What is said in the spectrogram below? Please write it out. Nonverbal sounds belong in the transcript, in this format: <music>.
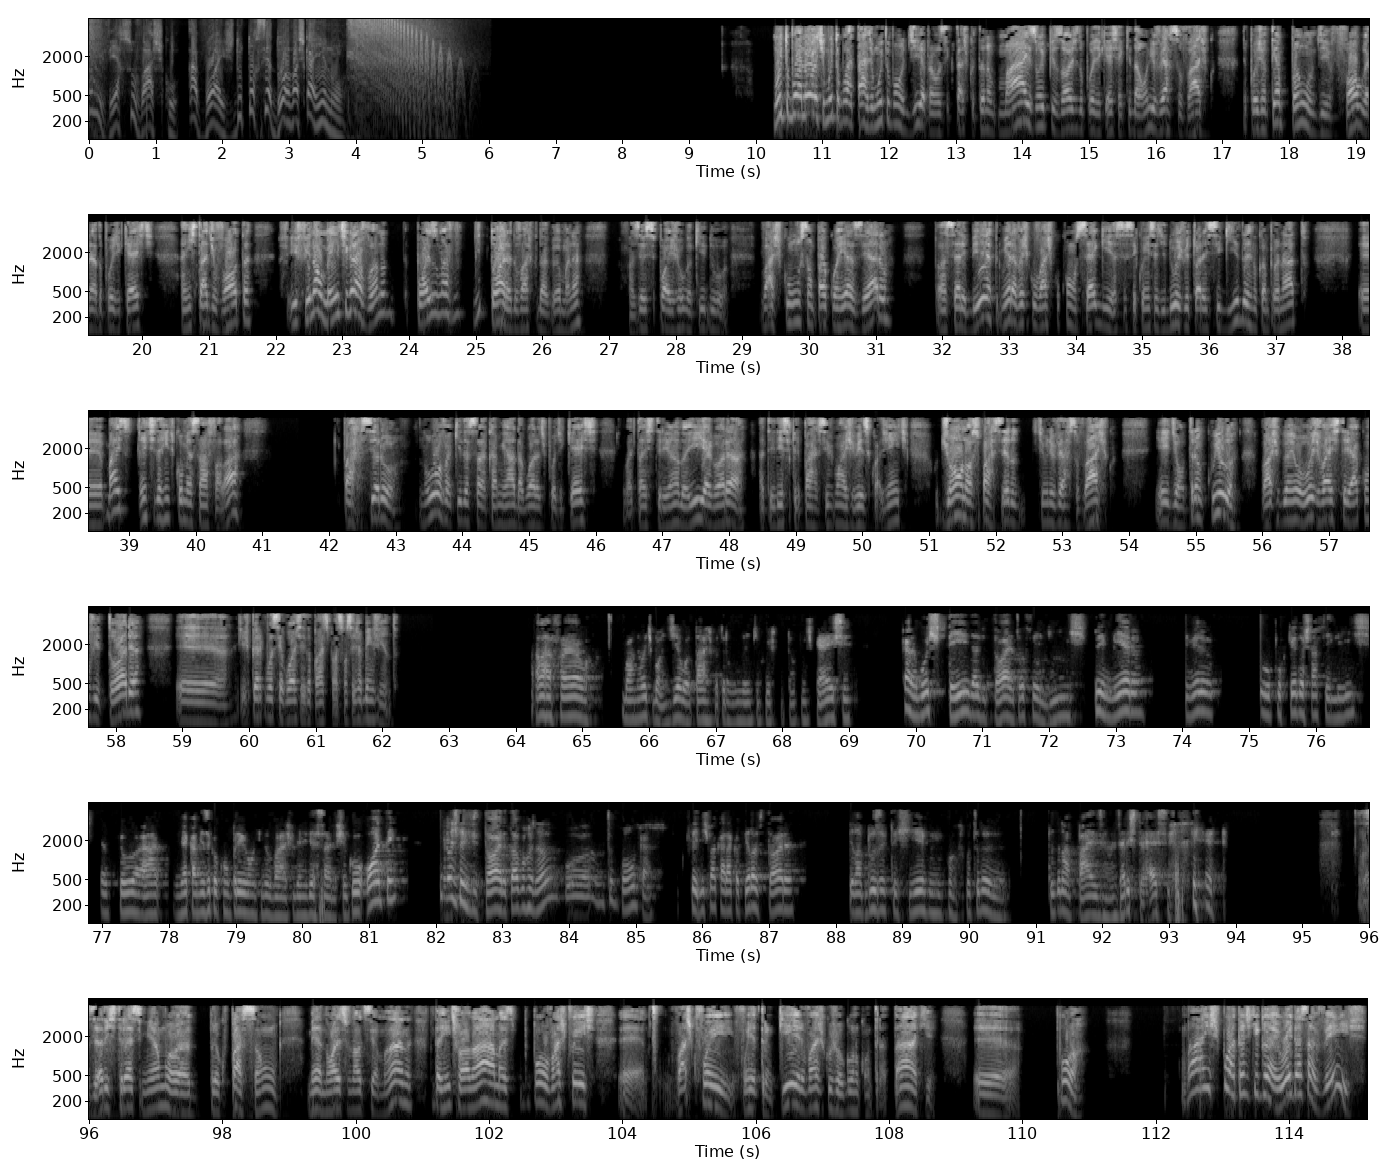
Universo Vasco, a voz do torcedor vascaíno. Muito boa noite, muito boa tarde, muito bom dia para você que está escutando mais um episódio do podcast aqui da Universo Vasco. Depois de um tempão de folga né, do podcast, a gente está de volta e finalmente gravando após uma vitória do Vasco da Gama, né? Fazer esse pós-jogo aqui do Vasco 1, Sampaio Correia 0 pela Série B. Primeira vez que o Vasco consegue essa sequência de duas vitórias seguidas no campeonato. É, mas antes da gente começar a falar, parceiro novo aqui dessa caminhada agora de podcast, vai estar estreando aí, agora a tendência é que ele participe mais vezes com a gente. O John, nosso parceiro de Universo Vasco. E aí, John, tranquilo? Vasco ganhou hoje, vai estrear com vitória. É, espero que você goste da participação, seja bem-vindo. Fala, Rafael. Boa noite, bom dia, boa tarde para todo mundo aí que foi escutar o podcast. Cara, gostei da vitória, tô feliz. Primeiro, primeiro o porquê de eu estar feliz é porque eu, a minha camisa que eu comprei ontem no Vasco de aniversário chegou ontem e hoje teve vitória, tava rolando, pô, muito bom, cara. Feliz pra caraca pela vitória, pela blusa que chego, e, pô, ficou tudo, tudo na paz, zero estresse. <laughs> Zero estresse mesmo, é, preocupação menor esse final de semana. Muita gente falando, ah, mas pô, o Vasco fez. É, Vasco foi, foi retranqueiro, Vasco jogou no contra-ataque. É, pô. Mas importante que ganhou e dessa vez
